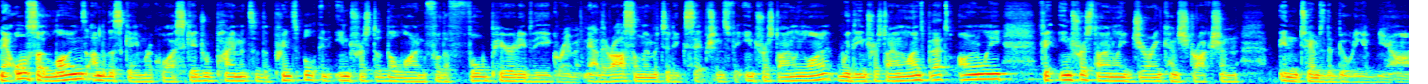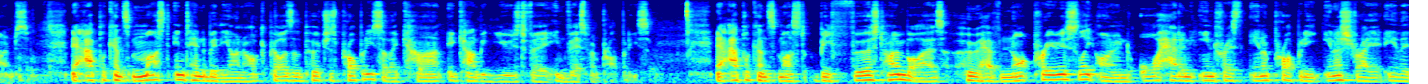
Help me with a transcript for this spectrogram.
Now also loans under the scheme require scheduled payments of the principal and interest of the loan for the full period of the agreement. Now there are some limited exceptions for interest only loan with interest only loans, but that's only for interest only during construction in terms of the building of new homes. Now applicants must intend to be the owner occupiers of the purchased property so they can't it can't be used for investment properties. Now applicants must be first home buyers who have not previously owned or had an interest in a property in Australia either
